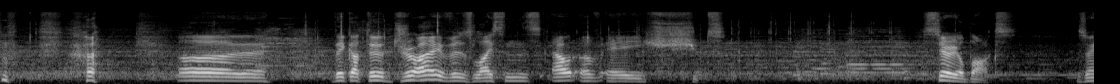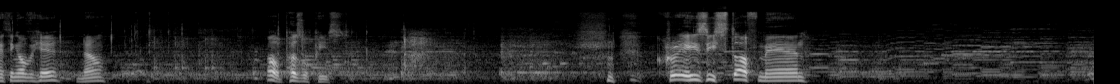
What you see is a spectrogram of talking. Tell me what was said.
uh, they got their driver's license out of a shoot. Cereal box. Is there anything over here? No? Oh, puzzle piece. Crazy stuff, man.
